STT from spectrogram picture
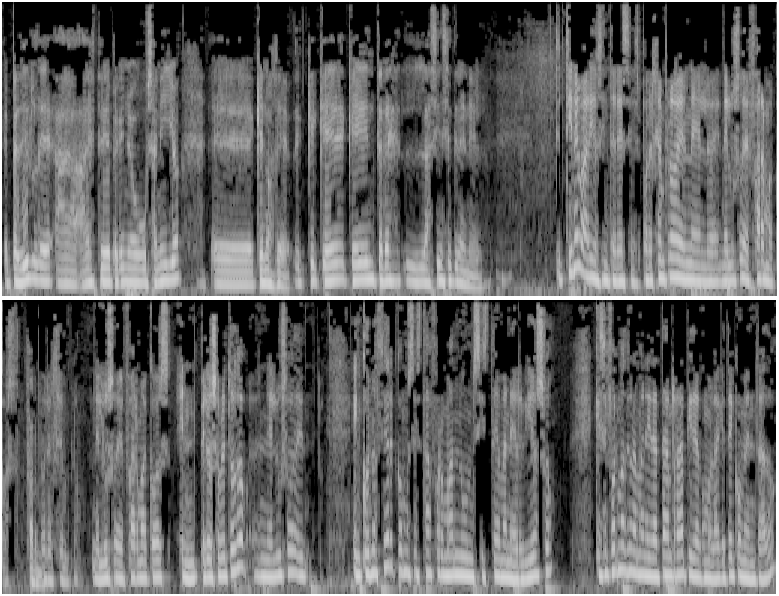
eh, pedirle a, este pequeño gusanillo eh, que nos dé? ¿Qué, interés la ciencia tiene en él? tiene varios intereses. Por ejemplo, en el, uso de fármacos, por ejemplo. En el uso de fármacos, pero sobre todo en el uso de... en conocer cómo se está formando un sistema nervioso que se forma de una manera tan rápida como la que te he comentado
